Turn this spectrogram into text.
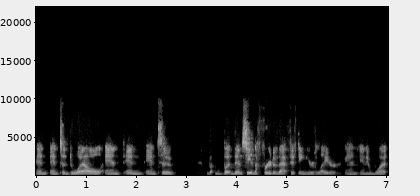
and and to dwell and and and to but, but then seeing the fruit of that 15 years later and and in what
